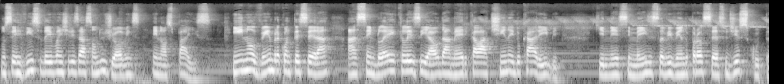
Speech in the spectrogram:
no serviço da evangelização dos jovens em nosso país. E em novembro acontecerá a Assembleia Eclesial da América Latina e do Caribe, que nesse mês está vivendo o processo de escuta.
